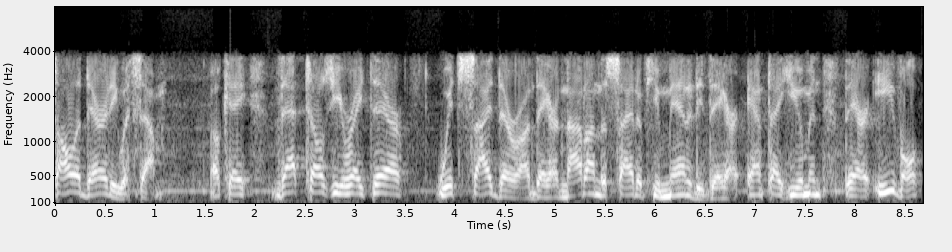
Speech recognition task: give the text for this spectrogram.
solidarity with them. Okay, that tells you right there which side they're on. They are not on the side of humanity. They are anti-human. They are evil.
